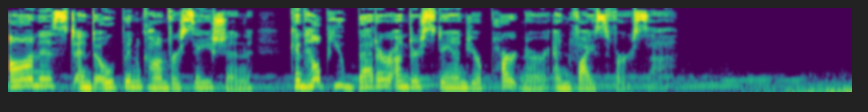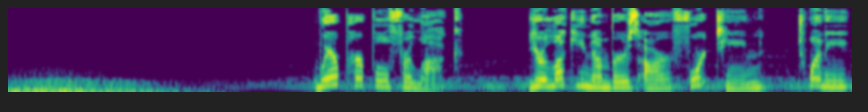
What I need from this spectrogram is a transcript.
honest and open conversation can help you better understand your partner and vice versa. Wear purple for luck. Your lucky numbers are 14, 20,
